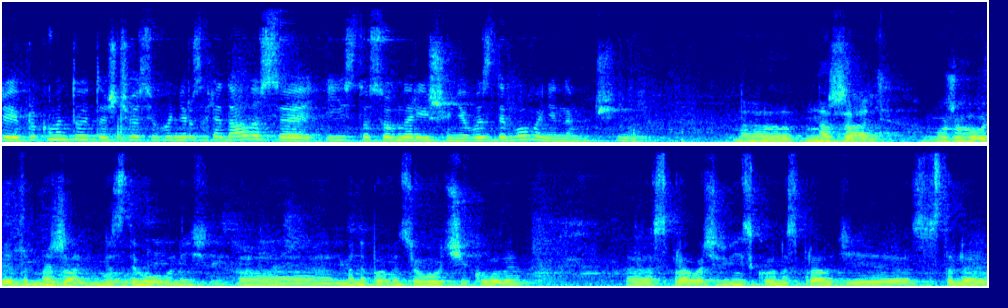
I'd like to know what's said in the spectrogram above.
Андрій, прокоментуйте, що сьогодні розглядалося, і стосовно рішення, ви здивовані ним чи ні? Е, На жаль, можу говорити, на жаль, не здивований. Е, Ми, напевно, цього очікували. Е, Справа Червінського насправді заставляє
